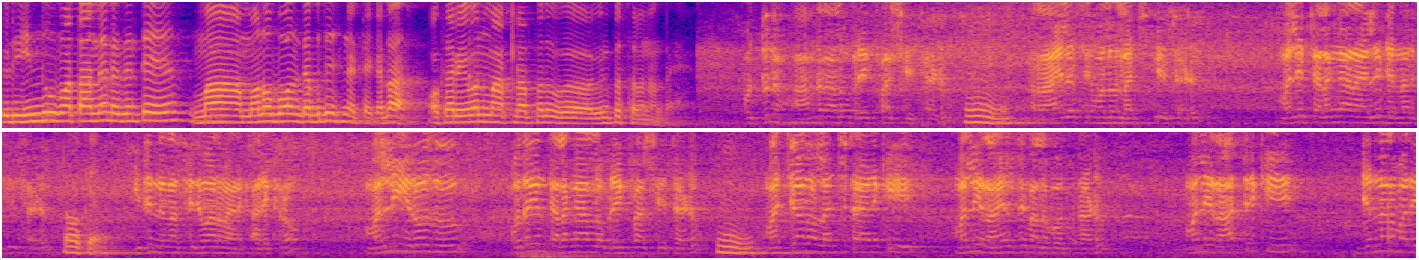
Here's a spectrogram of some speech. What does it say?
వీడు హిందూ మతాన్ని లేదంటే మా మనోభావం దెబ్బతీసినట్టే కదా. ఒకసారి ఏమని మాట్లాడుతారో వినిపిస్తామనండి పొద్దున ఆంధ్రాలో బ్రేక్ఫాస్ట్ చేశాడు. రాయలసీమలో లంచ్ చేశాడు. మళ్ళీ తెలంగాణ డిన్నర్ చేశాడు. ఓకే. ఇది నిన్న శనివారం ఆయన కార్యక్రమం. మళ్ళీ ఈరోజు ఉదయం తెలంగాణలో బ్రేక్ఫాస్ట్ చేశాడు. మధ్యాహ్నం లంచ్ టైంకి మళ్ళీ రాయలసీమ వెళ్ళబోతున్నాడు. మళ్ళీ రాత్రికి డిన్నర్ మరి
